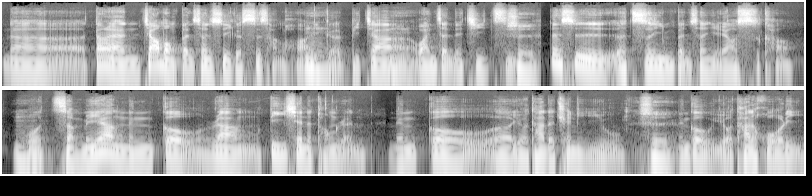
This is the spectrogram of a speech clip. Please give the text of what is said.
那当然，加盟本身是一个市场化一个比较完整的机制。是，但是呃，直营本身也要思考，我怎么样能够让第一线的同仁。能够呃有他的权利义务，是。能够有他的活力，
